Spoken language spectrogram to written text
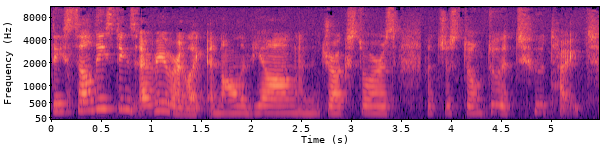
They sell these things everywhere, like in Olive Young and drugstores, but just don't do it too tight.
